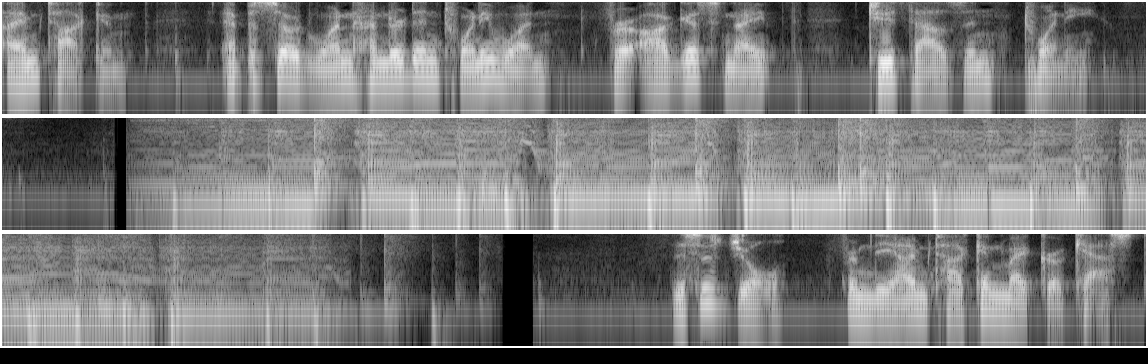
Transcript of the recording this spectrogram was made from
I'm Talking, episode 121 for August 9th, 2020. This is Joel from the I'm Talking Microcast,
